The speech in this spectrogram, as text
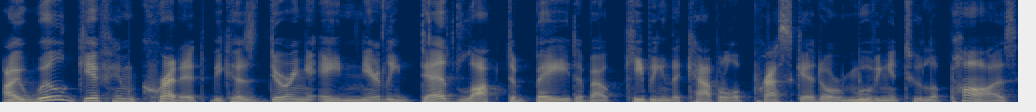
I will give him credit because during a nearly deadlocked debate about keeping the capital at Prescott or moving it to La Paz,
